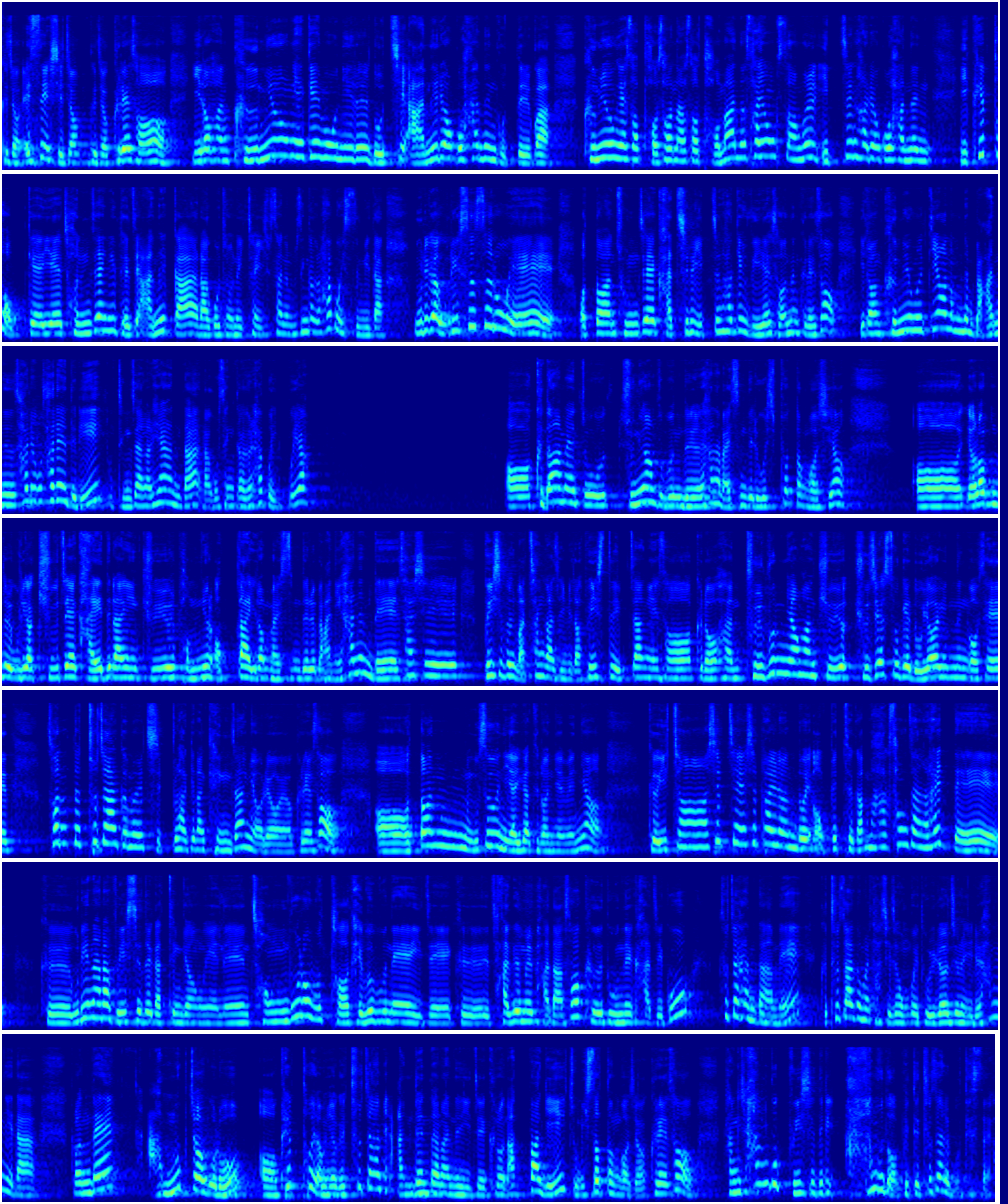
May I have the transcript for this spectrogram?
그죠 SEC죠 그죠 그래서 이러한 금융 헤게모니를 놓지 않으려고 하는 곳들과 금융에서 벗어나서 더 많은 사용성을 입증하려고 하는 이 crypto 업계의 전쟁이 되지 않을까라고 저는 2024년 생각을 하고 있습니다. 우리가 우리 스스로의 어떠한 존재 가치를 입증하기 위해서는 그래서 이런 금융을 뛰어넘는 많은 사용 사례들이 등장을 해야 한다라고 생각을 하고 있고요. 어, 그 다음에 또 중요한 부분들 하나 말씀드리고 싶었던 것이요. 어, 여러분들 우리가 규제, 가이드라인, 규율, 법률 없다 이런 말씀들을 많이 하는데 사실 VC도 마찬가지입니다. VC들 입장에서 그러한 불분명한 규, 규제 속에 놓여 있는 것에 선뜻 투자금을 지불하기란 굉장히 어려워요. 그래서 어, 어떤 우스운 이야기가 들었냐면요. 그 2017, 18년도에 업비트가 막 성장을 할때 그 우리나라 VC들 같은 경우에는 정부로부터 대부분의 이제 그 자금을 받아서 그 돈을 가지고 투자한 다음에 그 투자금을 다시 정부에 돌려주는 일을 합니다. 그런데 암묵적으로 어, crypto 영역에 투자하면 안 된다라는 이제 그런 압박이 좀 있었던 거죠. 그래서 당시 한국 VC들이 아무도 업비트에 투자를 못했어요.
